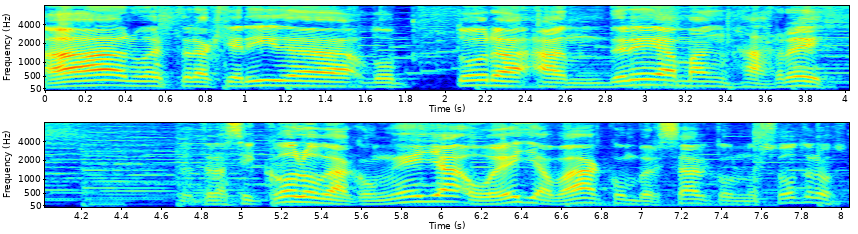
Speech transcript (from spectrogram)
a nuestra querida doctora Andrea Manjarré, nuestra psicóloga. Con ella o ella va a conversar con nosotros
